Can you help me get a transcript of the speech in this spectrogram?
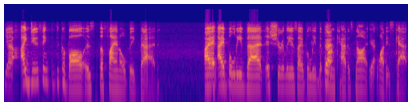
Yeah, I do think that the Cabal is the final big bad. I I believe that as surely as I believe that, That- Blonde Cat is not yeah. Lottie's cat.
